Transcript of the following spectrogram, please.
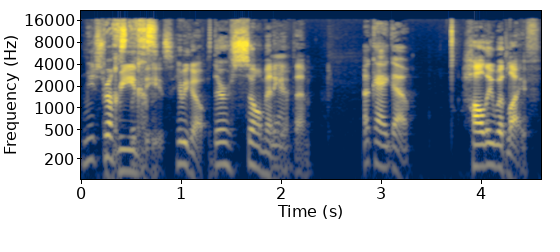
Let me just read these. Here we go. There are so many Yeah. of them. Okay, go. Hollywood Life.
